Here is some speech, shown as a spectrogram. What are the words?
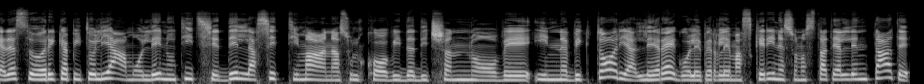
E adesso ricapitoliamo le notizie della settimana sul Covid-19. In Victoria le regole per le mascherine sono state allentate.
